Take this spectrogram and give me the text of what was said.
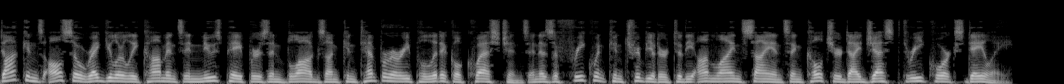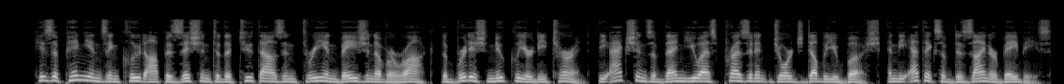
Dawkins also regularly comments in newspapers and blogs on contemporary political questions and is a frequent contributor to the online Science and Culture Digest Three Quarks Daily. His opinions include opposition to the 2003 invasion of Iraq, the British nuclear deterrent, the actions of then U.S. President George W. Bush, and the ethics of designer babies.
